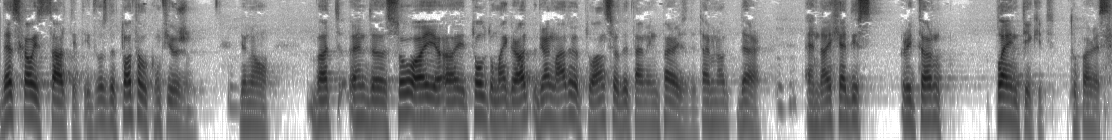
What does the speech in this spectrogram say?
That's how it started. It was the total confusion, you know. But and uh, so I, I told to my gra- grandmother to answer that I'm in Paris, that I'm not there, and I had this return plane ticket to Paris.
